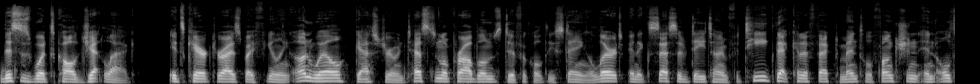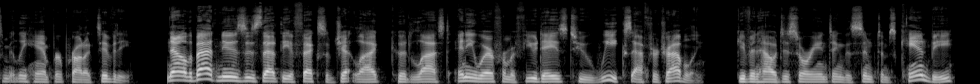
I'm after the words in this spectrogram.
This is what's called jet lag. It's characterized by feeling unwell, gastrointestinal problems, difficulty staying alert, and excessive daytime fatigue that can affect mental function and ultimately hamper productivity. Now, the bad news is that the effects of jet lag could last anywhere from a few days to weeks after traveling. Given how disorienting the symptoms can be,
